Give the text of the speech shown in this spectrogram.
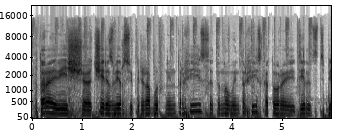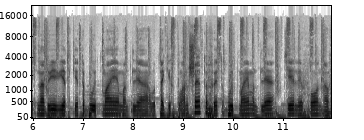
Вторая вещь, через версию переработанный интерфейс. Это новый интерфейс, который делится теперь на две ветки. Это будет Маэма для вот таких планшетов, это будет Маэма для телефонов.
